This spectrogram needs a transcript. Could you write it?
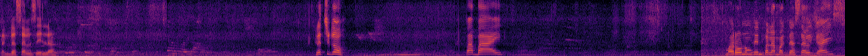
Nagdasal sila. Let's go. Bye-bye. Marunong din pala magdasal, guys.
